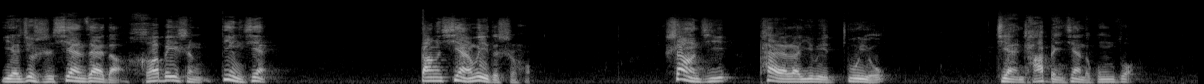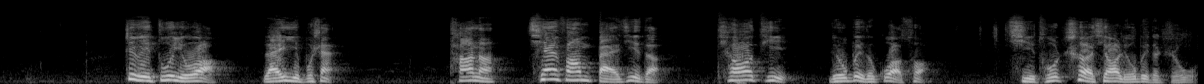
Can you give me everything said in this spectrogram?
也就是现在的河北省定县当县尉的时候，上级派来了一位督邮，检查本县的工作。这位督邮啊，来意不善，他呢千方百计的挑剔刘备的过错，企图撤销刘备的职务。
